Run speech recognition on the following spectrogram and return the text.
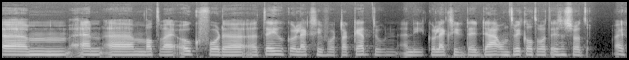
Ehm, en ehm, wat wij ook voor de eh, tegelcollectie voor Target doen, en die collectie die daar ontwikkeld wordt, is een soort. Wij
